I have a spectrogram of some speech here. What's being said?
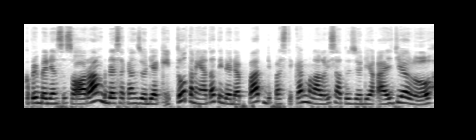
Kepribadian seseorang berdasarkan zodiak itu ternyata tidak dapat dipastikan melalui satu zodiak aja loh.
